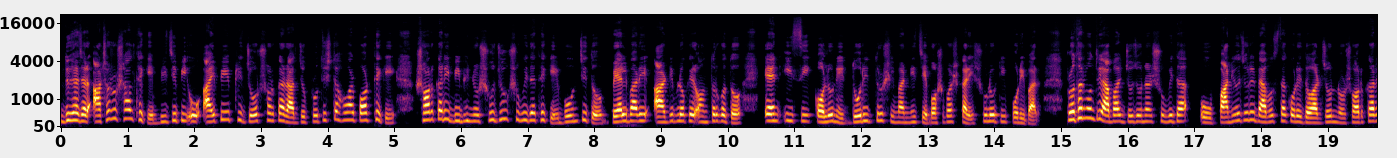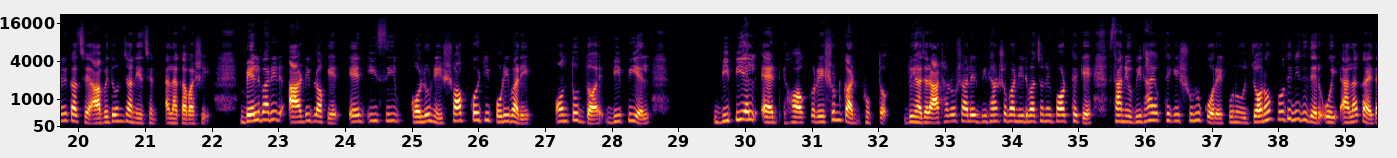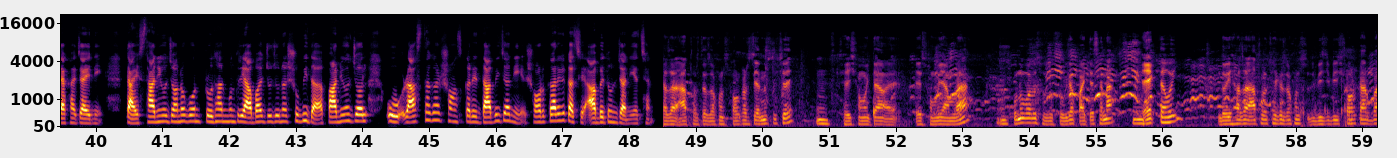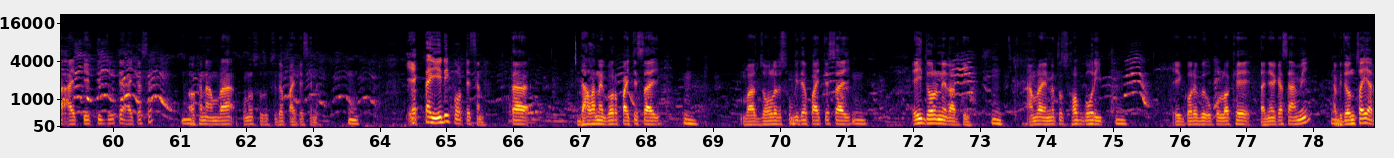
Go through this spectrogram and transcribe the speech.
দুই হাজার আঠারো সাল থেকে বিজেপি ও আইপিএফটি জোট সরকার রাজ্য প্রতিষ্ঠা হওয়ার পর থেকে সরকারি বিভিন্ন সুযোগ সুবিধা থেকে বঞ্চিত বেলবাড়ি আরডি ব্লকের অন্তর্গত এনইসি কলোনির দরিদ্র সীমার নিচে বসবাসকারী ষোলোটি পরিবার। প্রধানমন্ত্রী আবাস যোজনার সুবিধা ও পানীয় জলের ব্যবস্থা করে দেওয়ার জন্য সরকারের কাছে আবেদন জানিয়েছেন এলাকাবাসী। বেলবাড়ির আরডি ব্লকের এনইসি কলোনির সব কয়টি পরিবারে অন্তর্দয় BPL BPL ad hoc ration card ভুক্ত দুই হাজার আঠারো সালের বিধানসভা নির্বাচনের পর থেকে স্থানীয় বিধায়ক থেকে শুরু করে কোনো জনপ্রতিনিধিদের ওই এলাকায় দেখা যায়নি। তাই স্থানীয় জনগণ প্রধানমন্ত্রী আবাস যোজনার সুবিধা পানীয় জল ও রাস্তাঘাট সংস্কারের দাবি জানিয়ে সরকারের কাছে আবেদন জানিয়েছেন। যখন সরকার। সেই সময়টা এই সময় আমরা কোনোভাবে সুযোগ সুবিধা পাইতেছে না। একটা ওই দুই হাজার আঠারো থেকে যখন বিজেপি সরকার বা আইপিএফটি জুতে আইতেছে ওখানে আমরা কোনো সুযোগ সুবিধা পাইতেছি না। একটা এরই পড়তেছে না তা ঢালানের ঘর পাইতে চাই বা জলের সুবিধা পাইতে চাই এই ধরনের আর কি। আমরা এনে তো সব গরিব। এই গরিবের উপলক্ষে তাদের কাছে আমি আবেদন চাই আর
